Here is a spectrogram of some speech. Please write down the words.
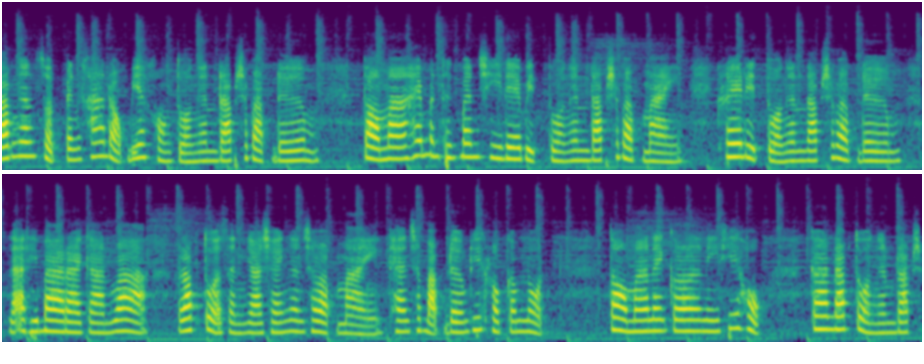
รับเงินสดเป็นค่าดอกเบี้ยของตั๋วเงินรับฉบับเดิม ต่อมาให้บันทึกบัญชีเดบิตตั๋วเงินรับฉบับใหม่ เครดิตตั๋วเงินรับฉบับเดิม และอธิบายรายการว่า รับตั๋วสัญญาใช้เงินฉบับใหม่ แทนฉบับเดิมที่ครบกำหนด ต่อมาในกรณีที่ 6 การรับตั๋วเงินรับฉ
